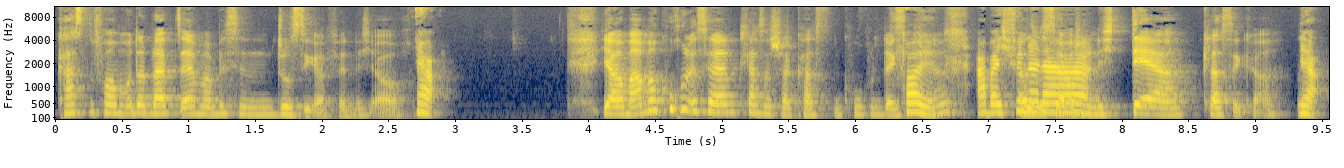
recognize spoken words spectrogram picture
Kastenform und da bleibt es immer ein bisschen juiciger, finde ich auch. Ja. Ja, Marmorkuchen ist ja ein klassischer Kastenkuchen, denke ich. Voll. Ne? Aber ich finde also da... ist ja wahrscheinlich der Klassiker. Ja,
